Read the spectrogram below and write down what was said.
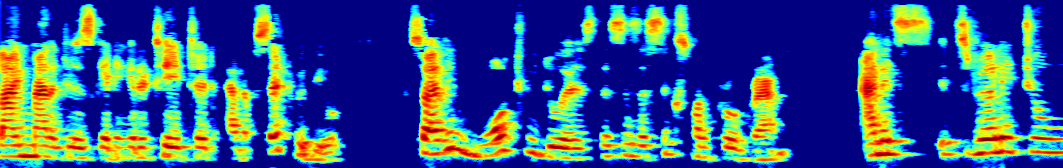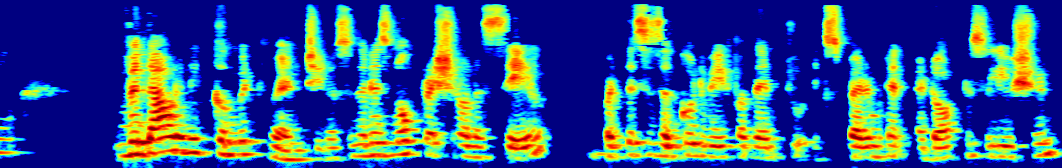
line managers getting irritated and upset with you. So I think what we do is this is a six month program and it's, it's really to, without any commitment, you know, so there is no pressure on a sale, but this is a good way for them to experiment and adopt a solution,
